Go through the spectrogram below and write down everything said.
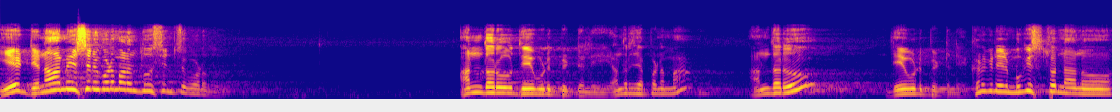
ఏ డినామినేషన్ కూడా మనం దూషించకూడదు. అందరూ దేవుడి బిడ్డలే. అందరూ చెప్పండమ్మా? అందరూ దేవుడి బిడ్డలే. కనుక నేను ముగిస్తున్నాను.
